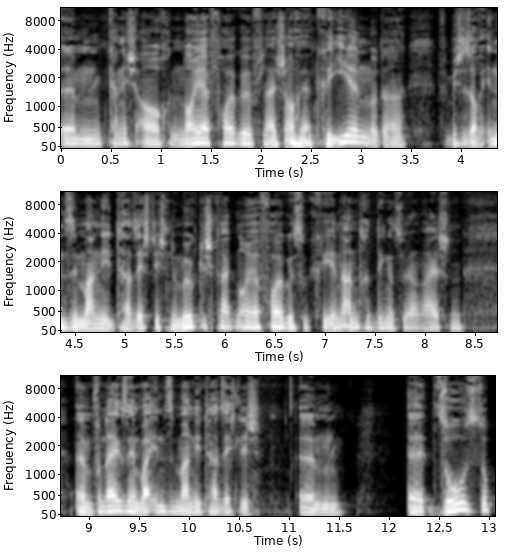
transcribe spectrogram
ähm, kann ich auch neue Erfolge vielleicht auch kreieren oder für mich ist auch in the Money tatsächlich eine Möglichkeit, neue Erfolge zu kreieren, andere Dinge zu erreichen. Ähm, von daher gesehen war in the Money tatsächlich äh, so, so,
